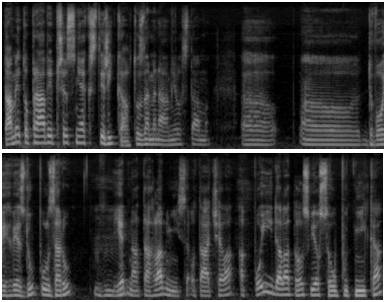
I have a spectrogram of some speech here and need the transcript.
tam je to právě přesně, jak jsi říkal. To znamená, měl jsi tam uh, uh, dvojhvězdu pulzaru. Mm-hmm. Jedna, ta hlavní, se otáčela a pojídala toho svého souputníka,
